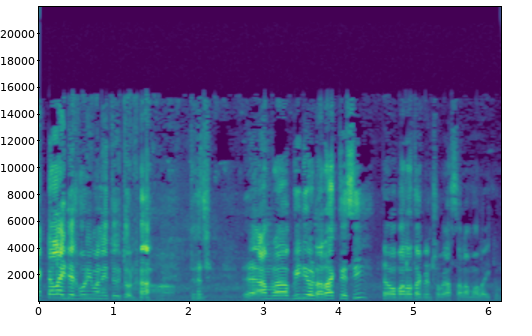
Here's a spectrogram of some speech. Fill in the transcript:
একটা লাইটের পরিমাণে তো হইতো না। হ্যাঁ। আমরা ভিডিওটা রাখতেছি। তো ভালো থাকবেন সবাই আসসালামু আলাইকুম।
